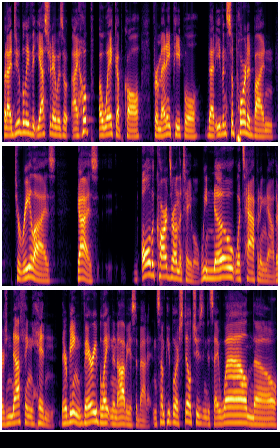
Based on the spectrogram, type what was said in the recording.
But I do believe that yesterday was, a, I hope, a wake up call for many people that even supported Biden to realize, guys, all the cards are on the table. We know what's happening now. There's nothing hidden. They're being very blatant and obvious about it. And some people are still choosing to say, well, no,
